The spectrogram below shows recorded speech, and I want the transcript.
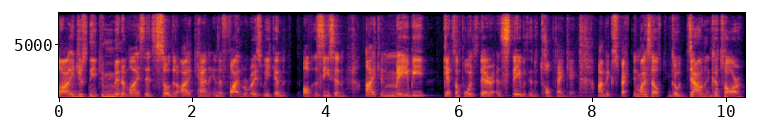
I just need to minimize it so that I can, in the final race weekend of the season, I can maybe get some points there and stay within the top 10k. I'm expecting myself to go down in Qatar,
